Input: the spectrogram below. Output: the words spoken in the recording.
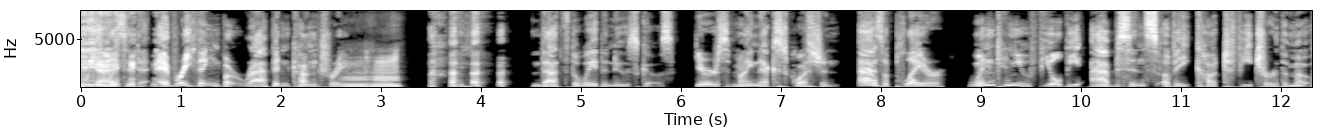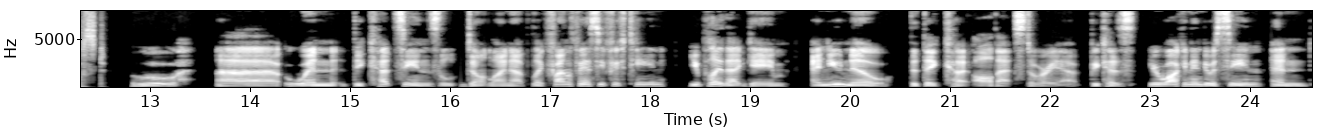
We Okay. listen to everything but rap and country. Mm-hmm. That's the way the news goes. Here's my next question. As a player, when can you feel the absence of a cut feature the most? Ooh. Uh, when the cutscenes don't line up, like Final Fantasy 15, you play that game and you know that they cut all that story out because you're walking into a scene and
